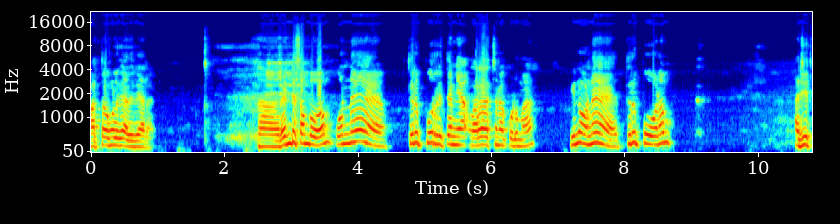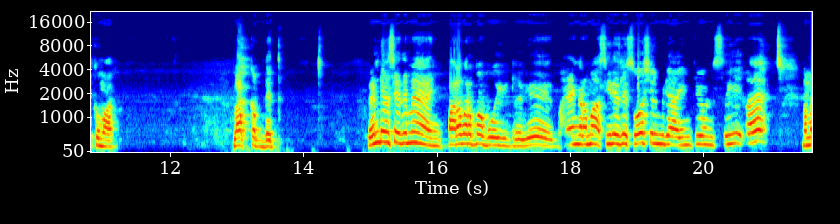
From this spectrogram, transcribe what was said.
மற்றவங்களுக்கு அது வேறு. ரெண்டு சம்பவம். ஒன்று திருப்பூர் ரித்தன்யா வரதட்சணை கொடுமை. இன்னொன்று திருப்புவனம் அஜித்குமார் லாக்அப் டெத் ரெண்டு விஷயத்தையுமே பரபரப்பாக போய்கிட்டு இருக்கு. பயங்கரமாக சீரியஸ்லி சோஷியல் மீடியா இன்ஃப்ளூயன்ஸு நம்ம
